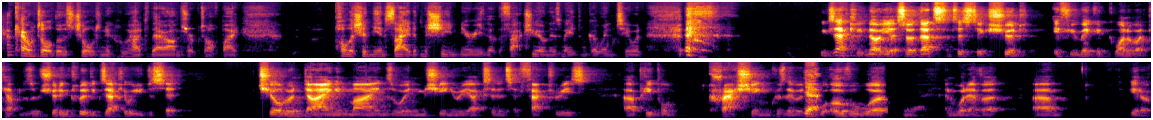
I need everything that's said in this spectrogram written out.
can count all those children who had their arms ripped off by polishing the inside of machinery that the factory owners made them go into. And Exactly. No, yeah. So that statistic should, if you make a one about capitalism, should include exactly what you just said: children dying in mines or in machinery accidents at factories, uh, people crashing because they were Yeah. overworked and whatever. Um, you know,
